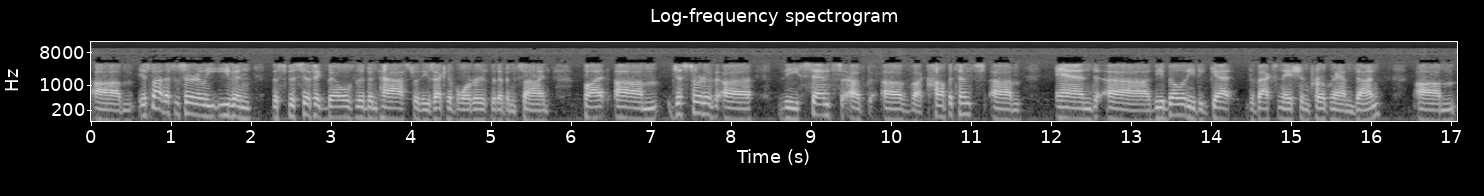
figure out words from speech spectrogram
um, is not necessarily even the specific bills that have been passed or the executive orders that have been signed, but um, just sort of uh, the sense of, of uh, competence um, and uh, the ability to get the vaccination program done. Um,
